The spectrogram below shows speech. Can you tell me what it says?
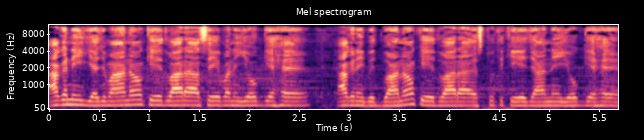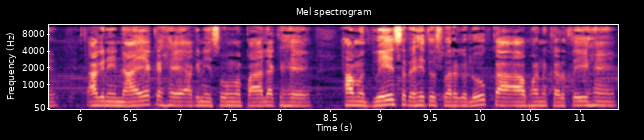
अग्नि यजमानों के द्वारा सेवन योग्य है, अग्नि विद्वानों के द्वारा स्तुति किए जाने योग्य है, अग्नि नायक है, अग्नि सोमपालक है। हम द्वेष रहित स्वर्ग लोक का आह्वान करते हैं,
